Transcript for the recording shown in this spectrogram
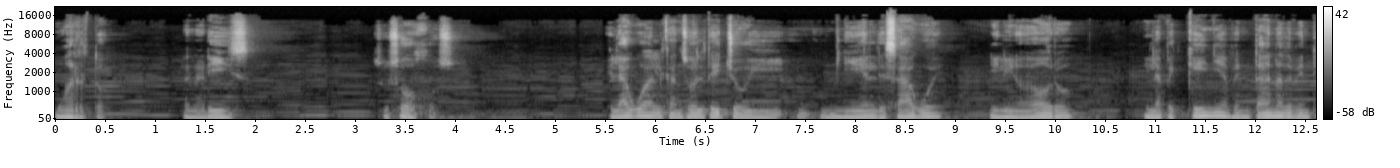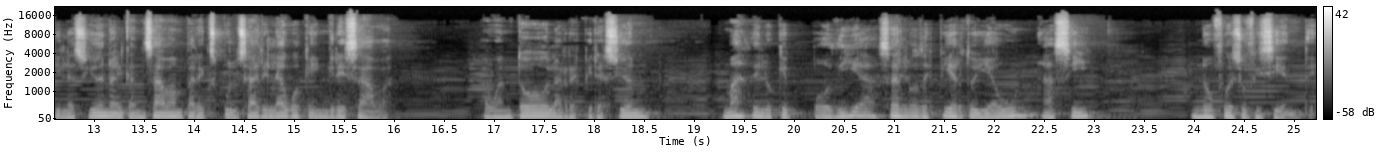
muerto, la nariz, sus ojos. El agua alcanzó el techo y ni el desagüe, ni el inodoro, ni la pequeña ventana de ventilación alcanzaban para expulsar el agua que ingresaba. Aguantó la respiración más de lo que podía hacerlo despierto y aún así no fue suficiente.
